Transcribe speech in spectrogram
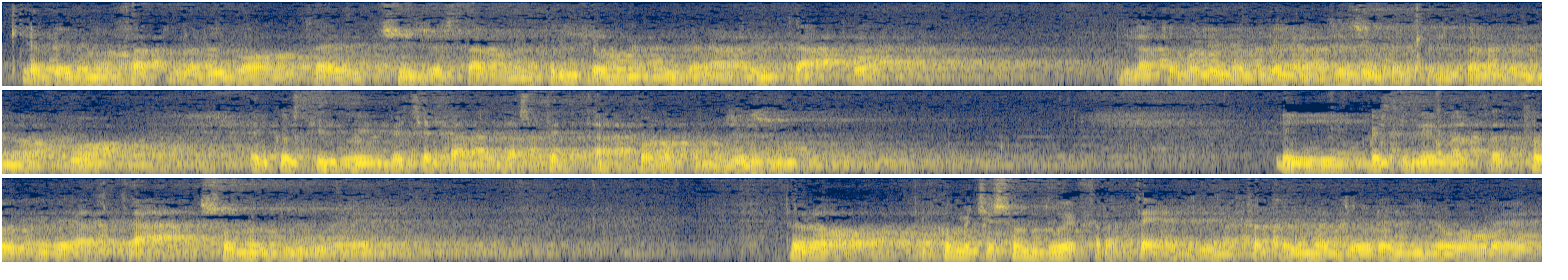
che avevano fatto la rivolta e ucciso, stavano in prigione, hanno liberato il capo, Pilato voleva liberare Gesù perché gli pareva innocuo, e questi due invece fanno da spettacolo con Gesù. E questi due malfattori in realtà sono due, però come ci sono due fratelli, un fratello maggiore e minore,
